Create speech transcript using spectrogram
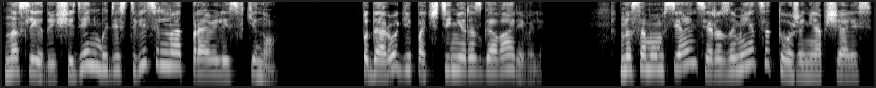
На следующий день мы действительно отправились в кино. По дороге почти не разговаривали. На самом сеансе, разумеется, тоже не общались.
